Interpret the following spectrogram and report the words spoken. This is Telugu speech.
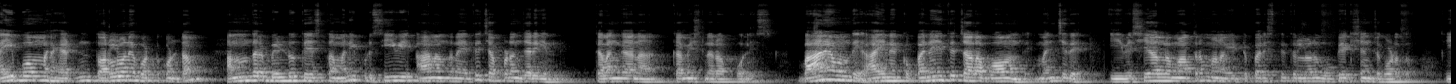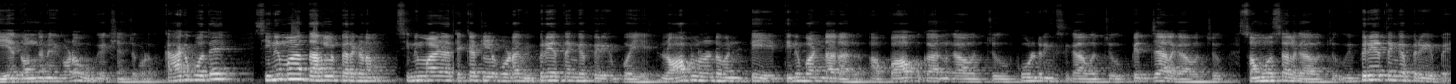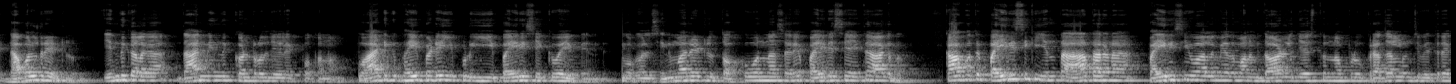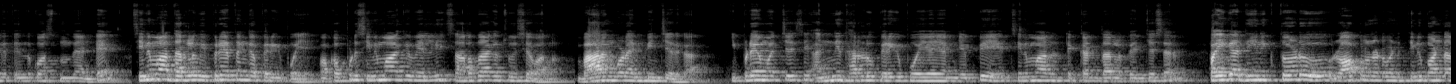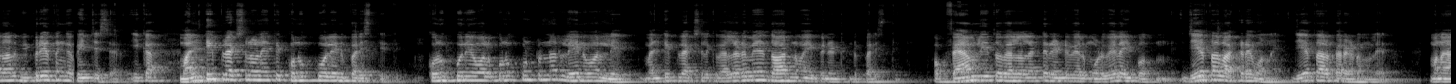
ఐ బొమ్మ హెడ్ని త్వరలోనే పట్టుకుంటాం. అందరి బెండు తీస్తామని ఇప్పుడు సివి ఆనందన్ అయితే చెప్పడం జరిగింది. Telangana commissioner of police. బాగానే ఉంది. ఆయన యొక్క పని అయితే చాలా బాగుంది. మంచిదే. ఈ విషయాల్లో మాత్రం మనం ఎట్టి పరిస్థితుల్లోనూ ఉపేక్షించకూడదు. ఏ దొంగని కూడా ఉపేక్షించకూడదు. కాకపోతే సినిమా ధరలు పెరగడం సినిమా టికెట్లు కూడా విపరీతంగా పెరిగిపోయి లోపల ఉన్నటువంటి తినుబండారాలు ఆ పాప్కార్న్ కావచ్చు కూల్ డ్రింక్స్ కావచ్చు పిజ్జాలు కావచ్చు సమోసాలు కావచ్చు విపరీతంగా పెరిగిపోయి డబల్ రేట్లు. ఎందుకలగా? దాన్ని ఎందుకు కంట్రోల్ చేయలేకపోతున్నాం? వాటికి భయపడి ఇప్పుడు ఈ పైరసీ ఎక్కువైపోయింది. ఒకవేళ సినిమా రేట్లు తక్కువ ఉన్నా సరే పైరసీ అయితే ఆగదు. కాకపోతే పైరసీకి ఇంత ఆదరణ పైరసీ వాళ్ళ మీద మనం దాడులు చేస్తున్నప్పుడు ప్రజల నుంచి వ్యతిరేకత ఎందుకు వస్తుంది అంటే సినిమా ధరలు విపరీతంగా పెరిగిపోయాయి. ఒకప్పుడు సినిమాకి వెళ్ళి సరదాగా చూసేవాళ్ళం. భారం కూడా అనిపించేది కాదు. ఇప్పుడేమొచ్చేసి అన్ని ధరలు పెరిగిపోయాయి అని చెప్పి సినిమా టికెట్ ధరలు పెంచేశారు. పైగా దీనికి తోడు లోపల ఉన్నటువంటి తినుబండారాలు విపరీతంగా పెంచేశారు. ఇక మల్టీప్లెక్స్ లోనైతే కొనుక్కోలేని పరిస్థితి. కొనుక్కునే వాళ్ళు కొనుక్కుంటున్నారు లేని వాళ్ళు లేదు మల్టీప్లెక్స్లకు వెళ్ళడమే దారుణం అయిపోయినటువంటి పరిస్థితి. ఒక ఫ్యామిలీతో వెళ్ళాలంటే రెండు వేలు మూడు వేలు అయిపోతుంది. జీతాలు అక్కడే ఉన్నాయి. జీతాలు పెరగడం లేదు. మన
